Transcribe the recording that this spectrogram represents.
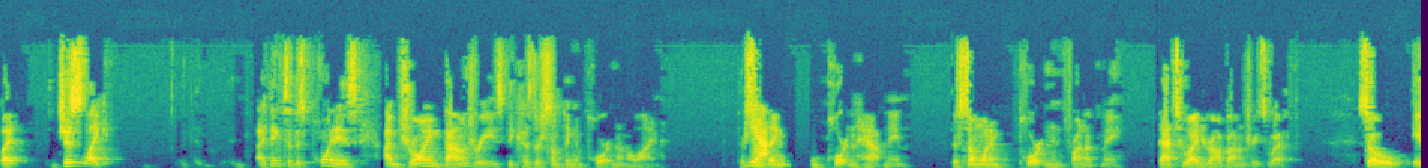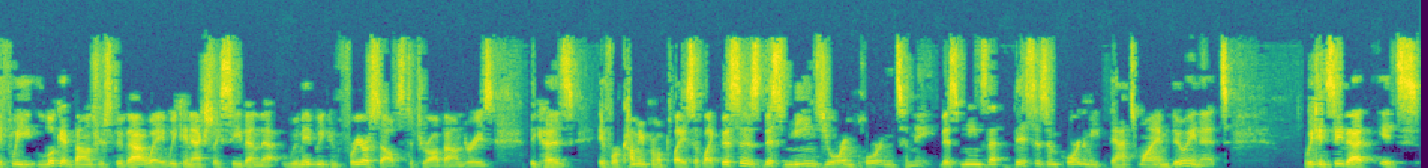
But just like I think to this point is I'm drawing boundaries because there's something important on the line. There's yeah. something important happening. There's someone important in front of me. That's who I draw boundaries with. So if we look at boundaries through that way, we can actually see then that we maybe we can free ourselves to draw boundaries because if we're coming from a place of like this is this means you're important to me. This means that this is important to me. That's why I'm doing it. We can see that it's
